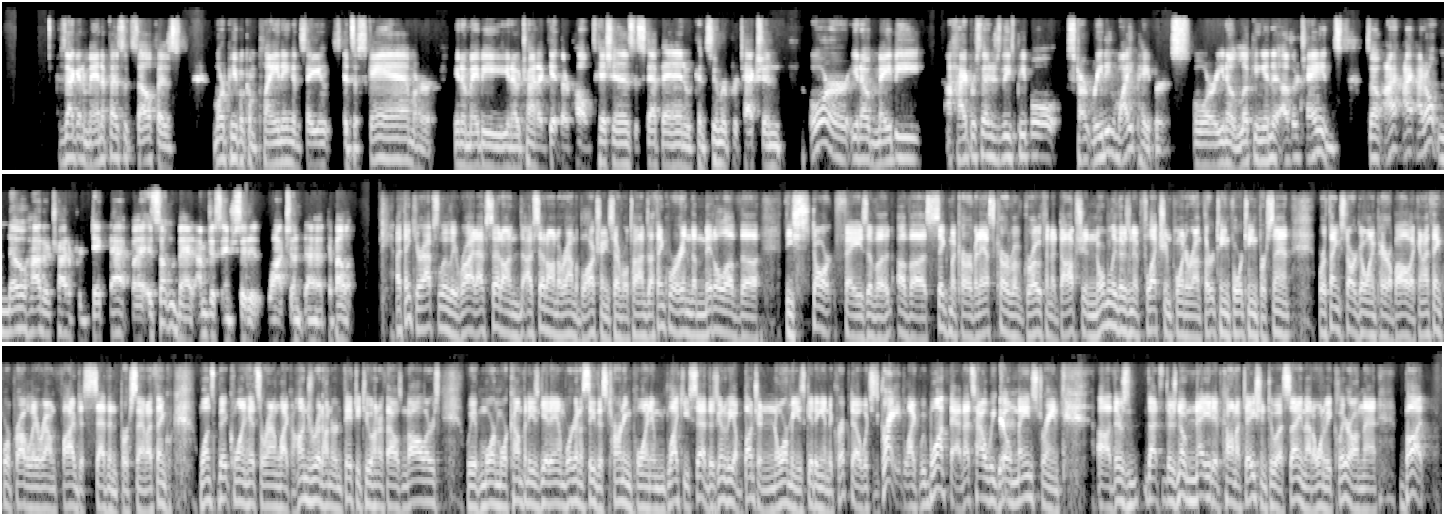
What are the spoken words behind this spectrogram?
is that going to manifest itself as more people complaining and saying it's a scam or you know maybe you know trying to get their politicians to step in with consumer protection. Or you know maybe a high percentage of these people start reading white papers or you know looking into other chains. So i i, I don't know how to try to predict that but it's something that i'm just interested to watch uh, develop I think you're absolutely right. I've said on I've said on around the blockchain several times. I think we're in the middle of the the start phase of a of a sigma curve, an S curve of growth and adoption. Normally there's an inflection point around 13, 14% where things start going parabolic. And I think we're probably around 5 to 7%. I think once Bitcoin hits around like 100, 150, 200,000 dollars, we have more and more companies get in. We're going to see this turning point and like you said, there's going to be a bunch of normies getting into crypto, which is great. Like we want that. That's how we yep. go mainstream. Uh, there's that's there's no negative connotation to us saying that. I want to be clear on that. But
